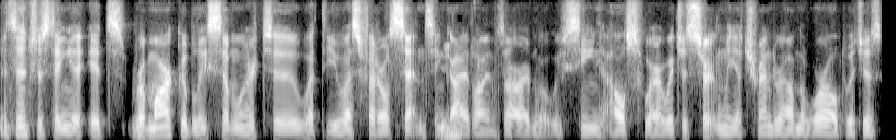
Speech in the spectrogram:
It's interesting. It's remarkably similar to what the U.S. federal sentencing mm-hmm. guidelines are and what we've seen elsewhere, which is certainly a trend around the world, which is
